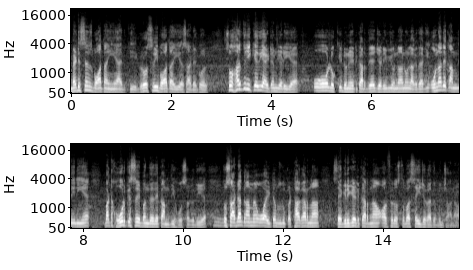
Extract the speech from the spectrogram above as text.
ਮੈਡੀਸਿਨਸ ਬਹੁਤ ਆਈਆਂ ਐਤਕੀ ਗਰੋਸਰੀ ਬਹੁਤ ਆਈ ਹੈ ਸਾਡੇ ਕੋਲ। ਸੋ ਹਰ ਤਰੀਕੇ ਦੀ ਆਈਟਮ ਜਿਹੜੀ ਹੈ ਉਹ ਲੋਕੀ ਡੋਨੇਟ ਕਰਦੇ ਆ ਜਿਹੜੀ ਵੀ ਉਹਨਾਂ ਨੂੰ ਲੱਗਦਾ ਕਿ ਉਹਨਾਂ ਦੇ ਕੰਮ ਦੀ ਨਹੀਂ ਹੈ ਬਟ ਹੋਰ ਕਿਸੇ ਬੰਦੇ ਦੇ ਕੰਮ ਦੀ ਹੋ ਸਕਦੀ ਹੈ। ਸੋ ਸਾਡਾ ਕੰਮ ਹੈ ਉਹ ਆਈਟਮਸ ਨੂੰ ਇਕੱਠਾ ਕਰਨਾ ਸੈਗਰੀਗੇਟ ਕਰਨਾ ਔਰ ਫਿਰ ਉਸ ਤੋਂ ਬਾਅਦ ਸਹੀ ਜਗ੍ਹਾ ਤੇ ਪਹੁੰਚਾਉਣਾ।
